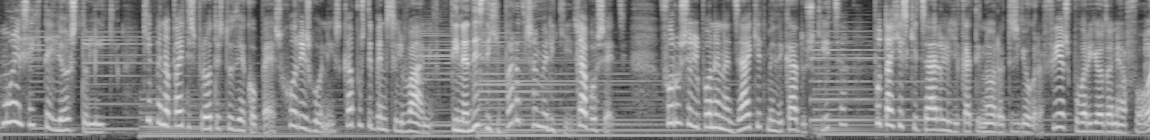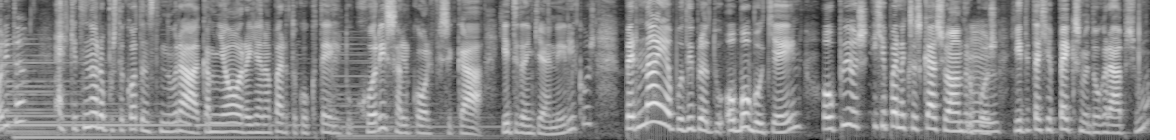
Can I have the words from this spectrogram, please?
μόλις έχει τελειώσει το Λύκειο και είπε να πάει τις πρώτες του διακοπές, χωρίς γονείς, κάπου στην Πενσιλβάνια. Την αντίστοιχη πάρα της Αμερικής. Κάπως έτσι. Φορούσε λοιπόν ένα τζάκετ με δικά του σκίτσα, που τα είχε σκιτσάρει λογικά την ώρα της γεωγραφίας που βαριόταν αφόρητα. Ε, και την ώρα που στεκόταν στην ουρά καμιά ώρα για να πάρει το κοκτέιλ του, χωρίς αλκοόλ φυσικά, γιατί ήταν και ανήλικος, περνάει από δίπλα του ο Μπόμπο Κέιν, ο οποίος είχε πάει να ξεσκάσει ο άνθρωπος γιατί τα είχε παίξει με το γράψιμο,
